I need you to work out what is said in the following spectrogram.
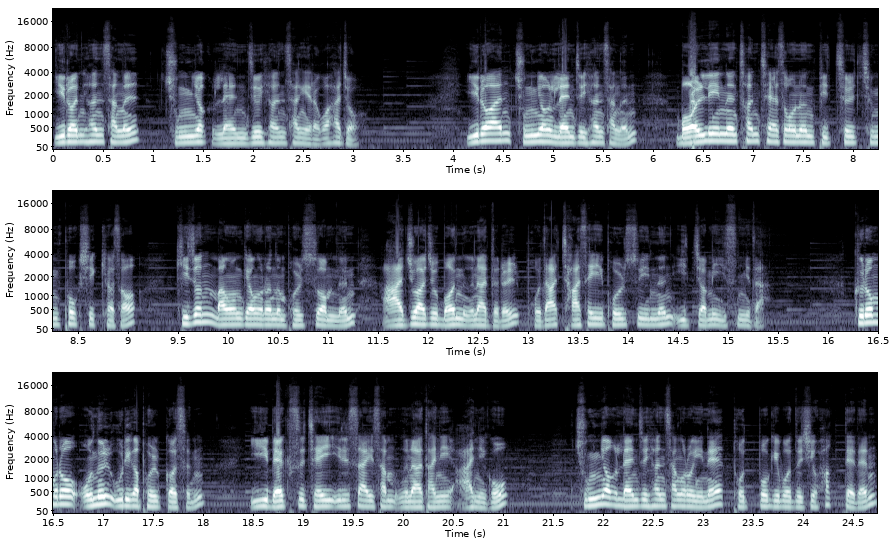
이런 현상을 중력 렌즈 현상이라고 하죠. 이러한 중력 렌즈 현상은 멀리 있는 천체에서 오는 빛을 증폭시켜서 기존 망원경으로는 볼 수 없는 아주 아주 먼 은하들을 보다 자세히 볼 수 있는 이점이 있습니다. 그러므로 오늘 우리가 볼 것은 이 맥스 J1423 은하단이 아니고 중력 렌즈 현상으로 인해 돋보기 보듯이 확대된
